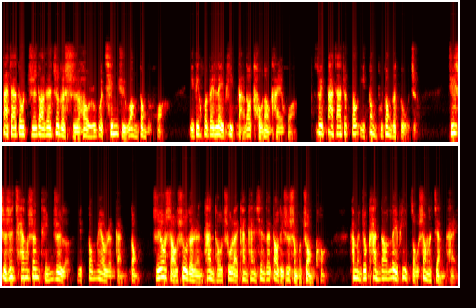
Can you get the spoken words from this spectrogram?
大家都知道，在这个时候，如果轻举妄动的话，一定会被泪屁打到头脑开花，所以大家就都一动不动的躲着。即使是枪声停止了，也都没有人敢动，只有少数的人探头出来看看现在到底是什么状况。他们就看到泪屁走上了讲台。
